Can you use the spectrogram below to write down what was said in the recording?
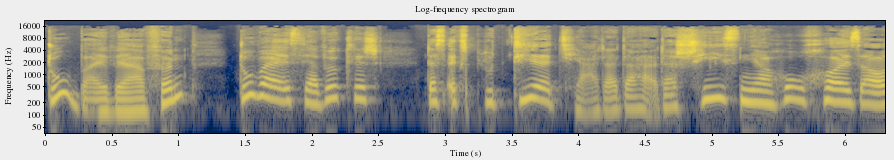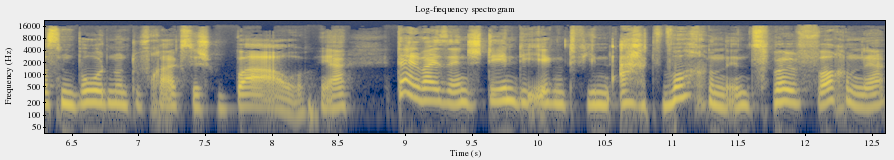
Dubai werfen, Dubai ist ja wirklich, das explodiert ja, da, da, da schießen ja Hochhäuser aus dem Boden und du fragst dich, wow, ja. Teilweise entstehen die irgendwie in acht Wochen, in zwölf Wochen, ja.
